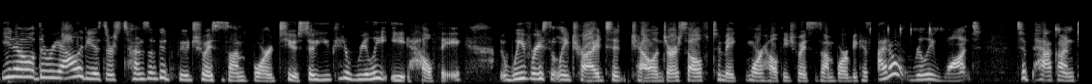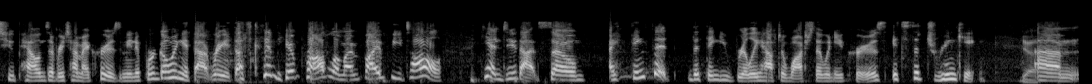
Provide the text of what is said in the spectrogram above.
you know, the reality is there's tons of good food choices on board too. So you can really eat healthy. We've recently tried to challenge ourselves to make more healthy choices on board because I don't really want to pack on two pounds every time I cruise. I mean, if we're going at that rate, that's going to be a problem. I'm five feet tall. Can't do that. So, I think that the thing you really have to watch though when you cruise, it's the drinking. Um,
